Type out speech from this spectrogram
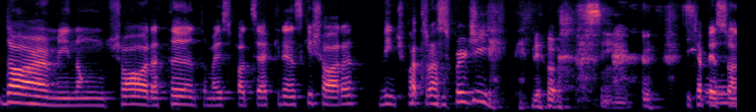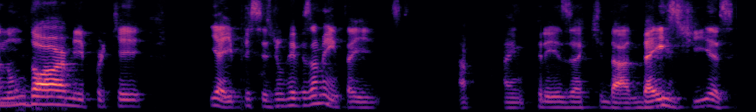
dorme, não chora tanto, mas pode ser a criança que chora 24 horas por dia, entendeu? Sim. e que a pessoa não dorme, porque. E aí precisa de um revisamento. Aí a, a empresa que dá 10 dias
